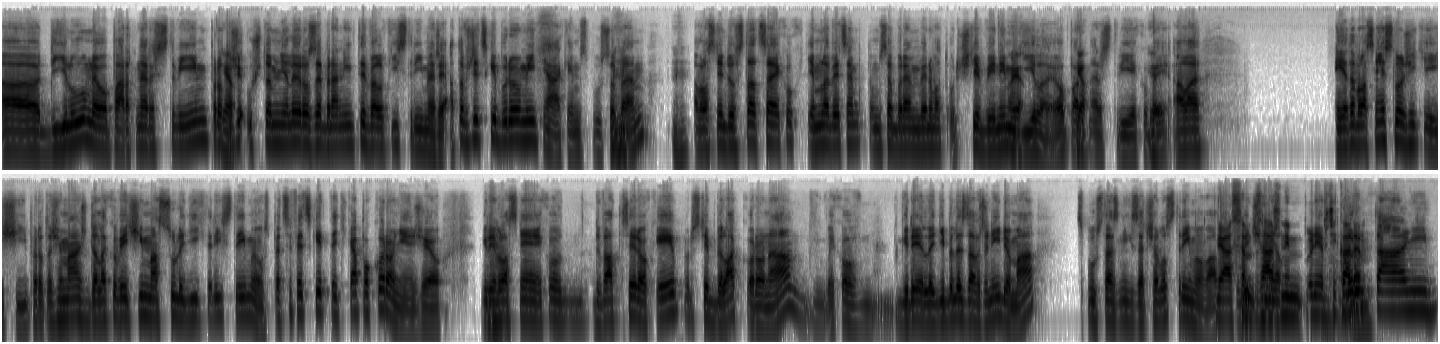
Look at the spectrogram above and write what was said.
uh, dílům nebo partnerstvím, protože jo. už to měli rozebraný ty velký streameři. A to vždycky budou mít nějakým způsobem. Mm-hmm. A vlastně dostat se jako k těmhle věcem, k tomu se budeme věnovat určitě v jiném díle, jo, partnerství, jo. jakoby, jo. ale je to vlastně složitější, protože máš daleko větší masu lidí, kteří streamují. Specificky teďka po koroně, že jo? Kdy Mhm. vlastně jako dva, tři roky prostě byla korona, jako kdy lidi byli zavřený doma, spousta z nich začalo streamovat. Já jsem zářným úplně příkladem. brutální,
